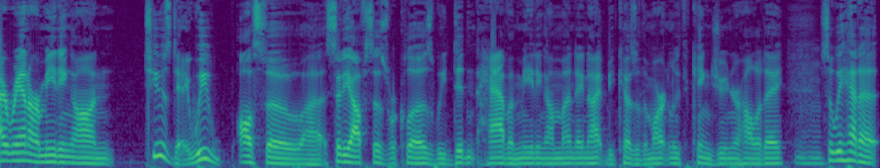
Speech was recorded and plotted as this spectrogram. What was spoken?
I ran our meeting on Tuesday. We also uh, city offices were closed. We didn't have a meeting on Monday night because of the Martin Luther King Jr. holiday. So we had a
